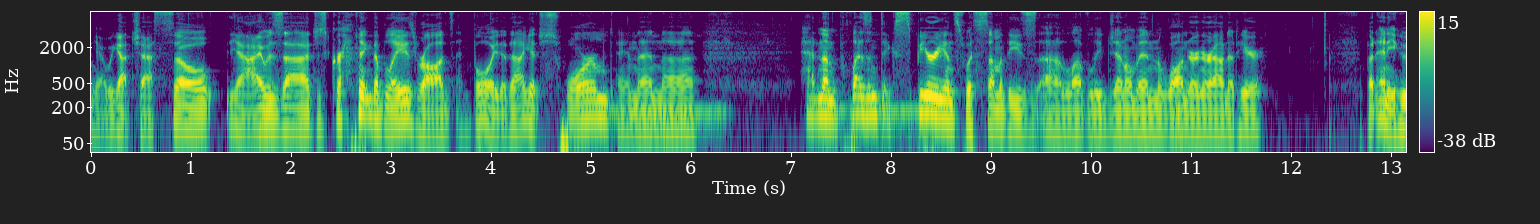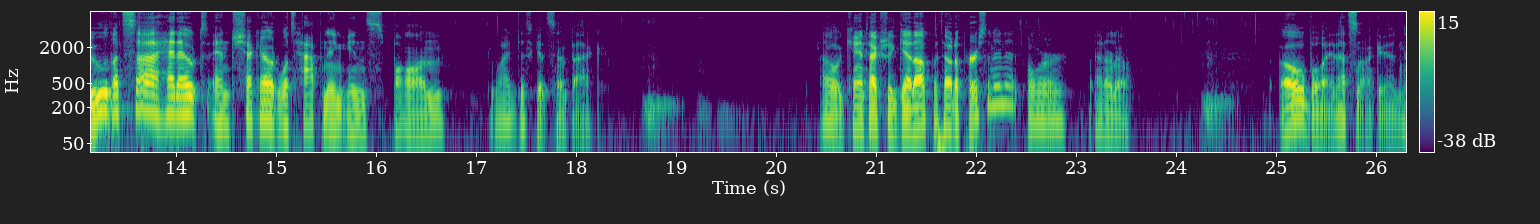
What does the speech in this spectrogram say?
yeah, we got chests. So, yeah, I was uh, just grabbing the blaze rods, and boy, did I get swarmed, and then uh, had an unpleasant experience with some of these uh, lovely gentlemen wandering around out here. But anywho, let's uh, head out and check out what's happening in spawn. Why did this get sent back? Oh, it can't actually get up without a person in it? Or, I don't know. Oh boy, that's not good.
